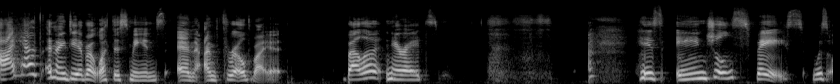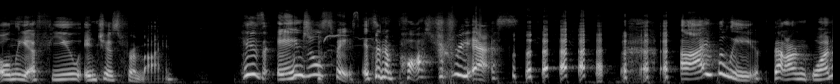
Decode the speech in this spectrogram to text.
I have an idea about what this means, and I'm thrilled by it. Bella narrates His angel's face was only a few inches from mine. His angel's face, it's an apostrophe S. I believe that on one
